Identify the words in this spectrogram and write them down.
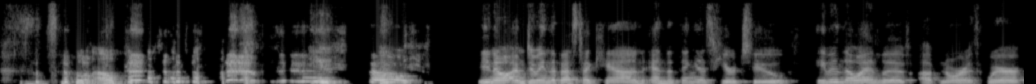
so, so, you know, I'm doing the best I can. And the thing is, here too, even though I live up north where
